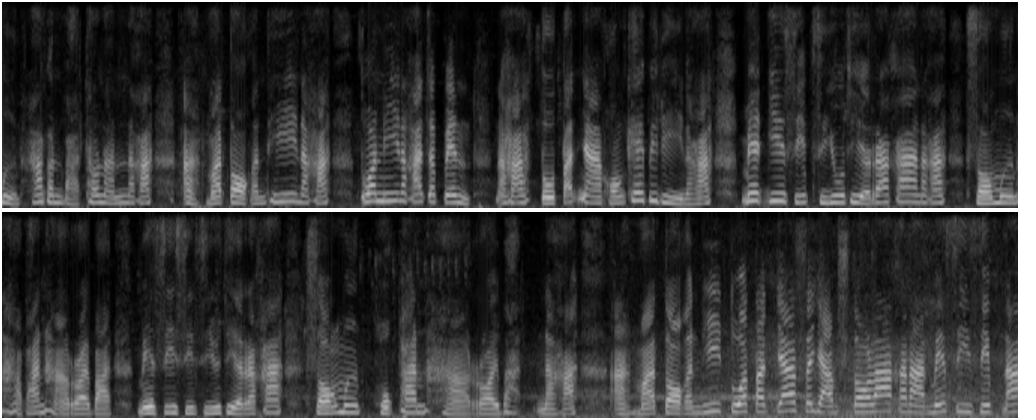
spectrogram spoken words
35,000บาทเท่านั้นนะคะอะมาต่อกันที่นะคะ ตัวนี้นะคะจะเป็นนะคะโตตัดยาของเคพีดีนะคะ เม็ดยี่สิบซียูที่ราคานะคะสองหมื่นห้าพันห้าร้อยบาท เม็ดสี่สิบซียูที่ราคาสองหมื่นหกพันห้าร้อยบาทนะคะอะมาต่อกันที่ตัวตัดหญ้าสยามสโตล่าขนาดเม็ดสี่สิบนะ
